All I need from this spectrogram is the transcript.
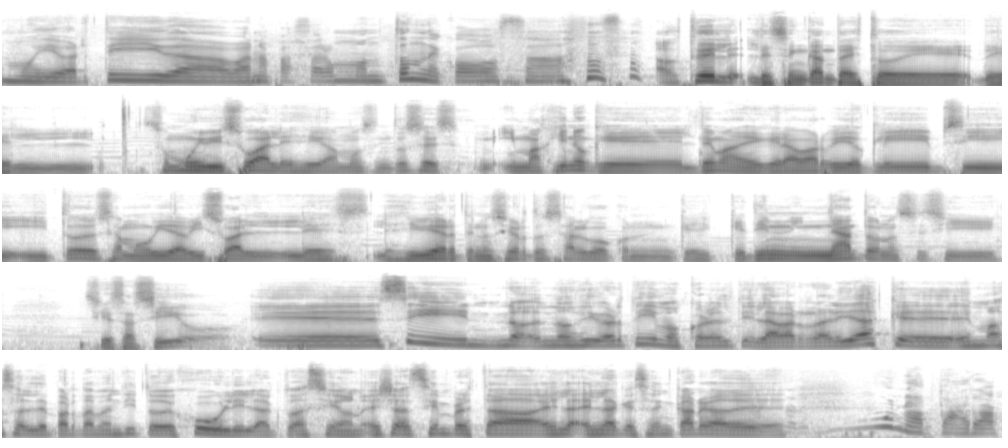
muy divertida, van a pasar un montón de cosas. A ustedes le- les encanta esto de, del... Son muy visuales, digamos, entonces imagino que el tema de grabar videoclips y, y toda esa movida visual les, les divierte, ¿no es cierto? Es algo con que, que tienen innato, no sé si, si es así o... Eh, sí, no- nos divertimos con el La realidad es que es más el departamentito de Juli la actuación. Ella siempre está, es la, es la que se encarga de. Una cara.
